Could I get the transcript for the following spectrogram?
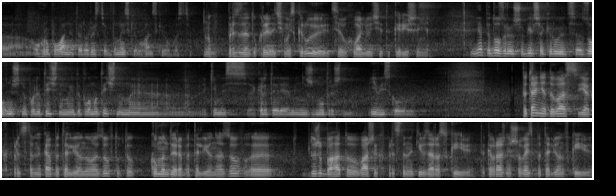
е, угрупування терористів в Донецькій Луганській області. Ну, президент України чимось керується, ухвалюючи таке рішення. Я підозрюю, що більше керуються зовнішньополітичними і дипломатичними е, якимись критеріями, ніж внутрішніми і військовими. Питання до вас як представника батальйону Азов, тобто командира батальйону Азов. Е, Дуже багато ваших представників зараз в Києві. Таке враження, що весь батальйон в Києві.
